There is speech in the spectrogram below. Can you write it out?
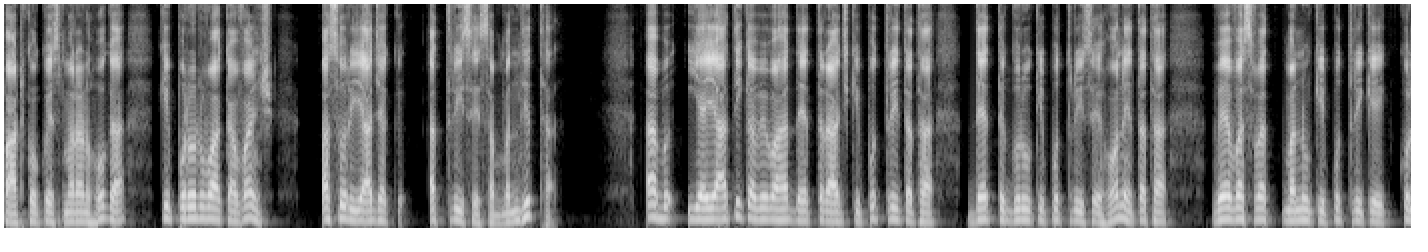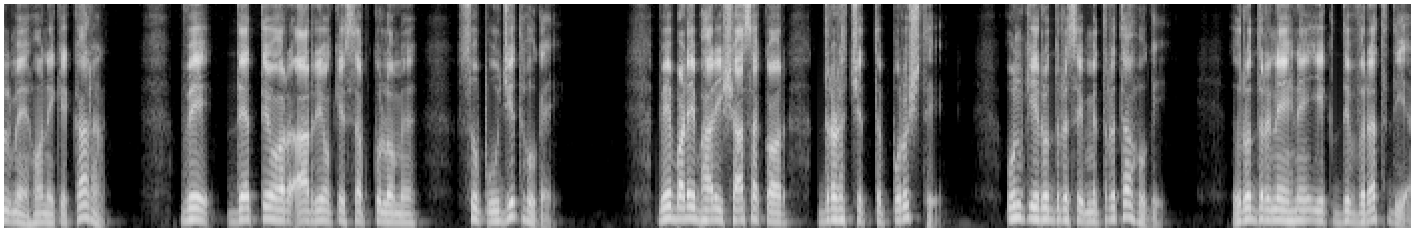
पाठकों को स्मरण होगा कि पुरुर्वा का वंश असुर याजक अत्रि से संबंधित था। अब ययाति का विवाह दैत्यराज की पुत्री तथा दैत्य गुरु की पुत्री से होने तथा वैवस्वत मनु की पुत्री के कुल में होने के कारण वे दैत्यों और आर्यों के सब कुलों में सुपूजित हो गए। वे बड़े भारी शासक और दृढ़चित्त पुरुष थे। उनकी रुद्र से मित्रता हो गई। रुद्र ने इन्हें एक दिव्य रथ दिया।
